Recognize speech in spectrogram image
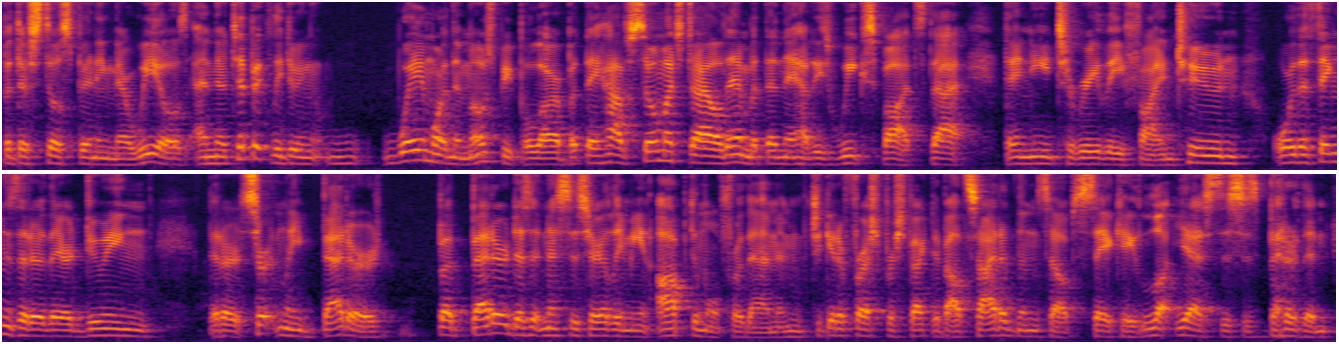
but they're still spinning their wheels. And they're typically doing way more than most people are, but they have so much dialed in, but then they have these weak spots that they need to really fine tune, or the things that are there doing that are certainly better but better doesn't necessarily mean optimal for them and to get a fresh perspective outside of themselves say okay look yes this is better than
